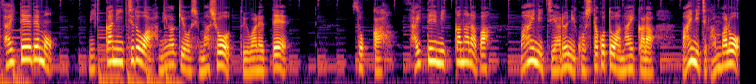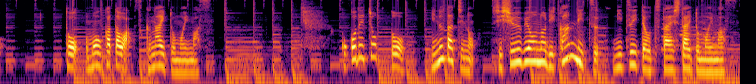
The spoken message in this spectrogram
最低でも3日に1度は歯磨きをしましょうと言われて、そっか、最低3日ならば毎日やるに越したことはないから毎日頑張ろうと思う方は少ないと思います。ここでちょっと犬たちの歯周病の罹患率についてお伝えしたいと思います。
